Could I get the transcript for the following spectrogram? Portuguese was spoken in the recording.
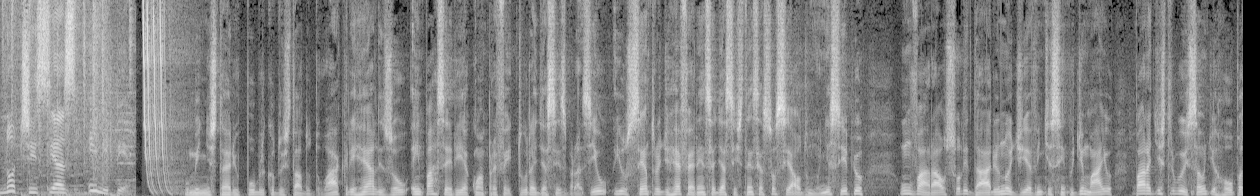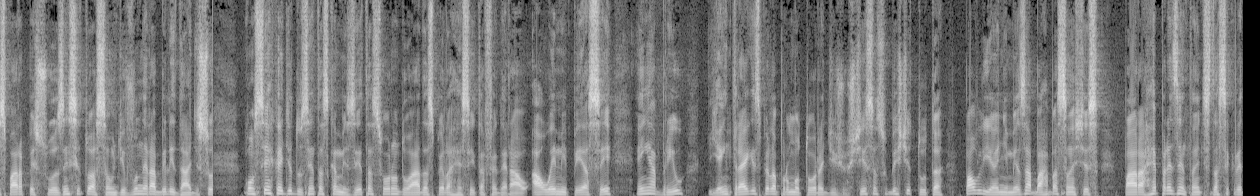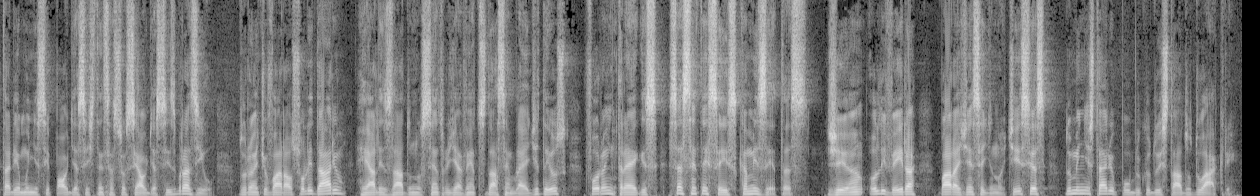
Notícias MP. O Ministério Público do Estado do Acre realizou, em parceria com a Prefeitura de Assis Brasil e o Centro de Referência de Assistência Social do município, um varal solidário no dia 25 de maio para distribuição de roupas para pessoas em situação de vulnerabilidade social. Com cerca de 200 camisetas foram doadas pela Receita Federal ao MPAC em abril e entregues pela promotora de justiça substituta Pauliane Mesa Barba Sanches para representantes da Secretaria Municipal de Assistência Social de Assis Brasil. Durante o Varal Solidário, realizado no Centro de Eventos da Assembleia de Deus, foram entregues 66 camisetas. Jean Oliveira, para a Agência de Notícias do Ministério Público do Estado do Acre.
